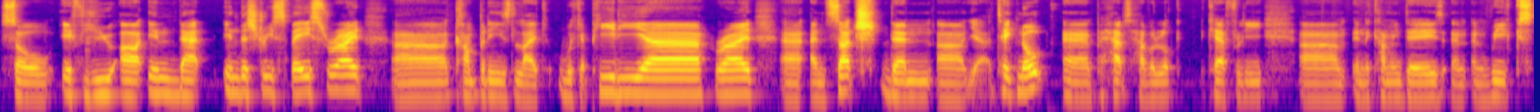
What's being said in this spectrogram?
So if you are in that industry space, right? Uh, companies like Wikipedia, right, uh, and such. Then, uh, yeah, take note and perhaps have a look carefully um, in the coming days and, and weeks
